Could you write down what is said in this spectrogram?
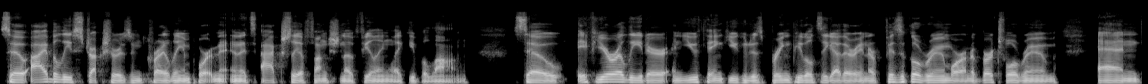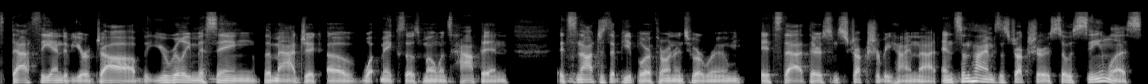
So I believe structure is incredibly important, and it's actually a function of feeling like you belong. So if you're a leader and you think you can just bring people together in a physical room or in a virtual room and that's the end of your job, you're really mm-hmm. missing the magic of what makes those moments happen. It's not just that people are thrown into a room, it's that there's some structure behind that. And sometimes the structure is so seamless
